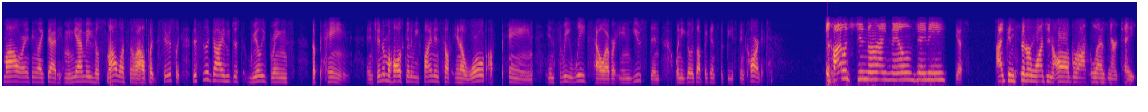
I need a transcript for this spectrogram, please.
smile or anything like that. I mean, yeah, maybe he'll smile once in a while, but seriously, this is a guy who just really brings the pain. And Jinder Mahal is going to be finding himself in a world of pain in three weeks, however, in Houston when he goes up against the Beast Incarnate. If I was Jinder right now, JD, Yes. I'd consider watching all Brock Lesnar tapes.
